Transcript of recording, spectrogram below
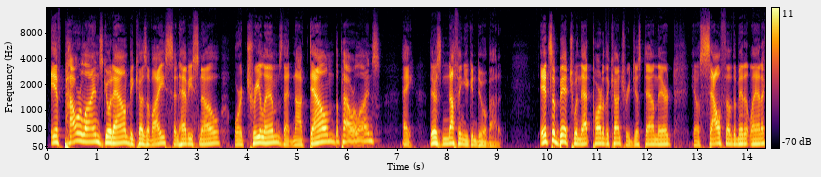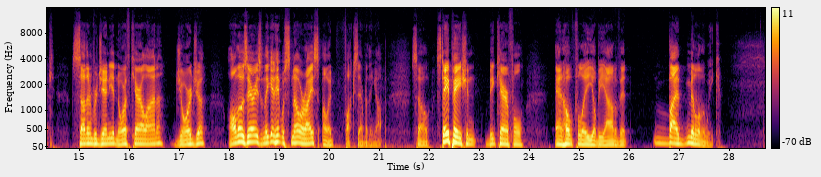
if power lines go down because of ice and heavy snow or tree limbs that knock down the power lines, hey, there's nothing you can do about it. It's a bitch when that part of the country, just down there, you know, south of the mid Atlantic, Southern Virginia, North Carolina, Georgia, all those areas, when they get hit with snow or ice, oh, it fucks everything up. So stay patient, be careful, and hopefully you'll be out of it by middle of the week.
